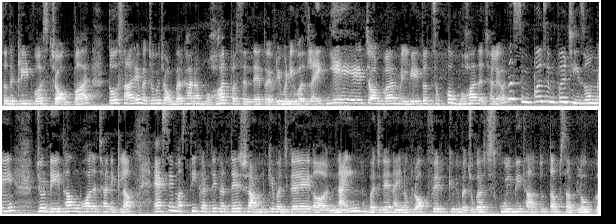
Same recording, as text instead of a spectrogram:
so the treat was choco bar तो सारे बच्चों को चौक बार खाना बहुत पसंद है तो एवरीबडी वॉज़ लाइक ये चौक बार मिल गई। तो सबको बहुत अच्छा लगा। तो सिंपल सिंपल चीज़ों में जो डे था, वो बहुत अच्छा निकला। ऐसे मस्ती करते करते शाम के बज गए नाइन बज गए नाइन ओ क्लॉक फिर क्योंकि बच्चों का स्कूल भी था तो तब सब लोग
